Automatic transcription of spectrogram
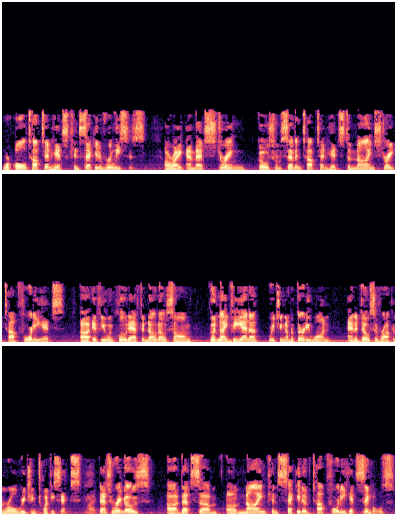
were all top 10 hits, consecutive releases. All right. And that string goes from seven top 10 hits to nine straight top 40 hits. Uh, if you include after No No Song, Goodnight Vienna reaching number 31 and A Dose of Rock and Roll reaching 26. Right. That's Ringo's, uh, that's, um, uh, nine consecutive top 40 hit singles,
